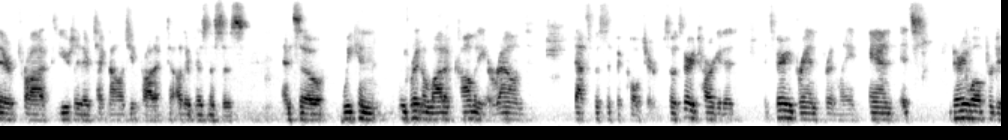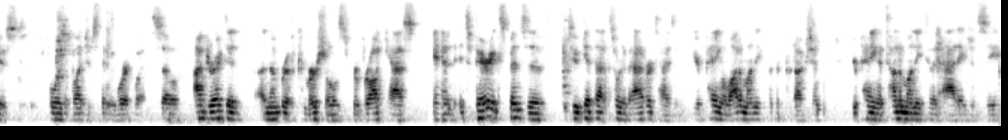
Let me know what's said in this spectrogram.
their product, usually their technology product, to other businesses. And so we can, we've written a lot of comedy around that specific culture. So it's very targeted, it's very brand friendly, and it's very well produced for the budgets that we work with. So I've directed a number of commercials for broadcast, and it's very expensive to get that sort of advertising. You're paying a lot of money for the production, you're paying a ton of money to an ad agency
